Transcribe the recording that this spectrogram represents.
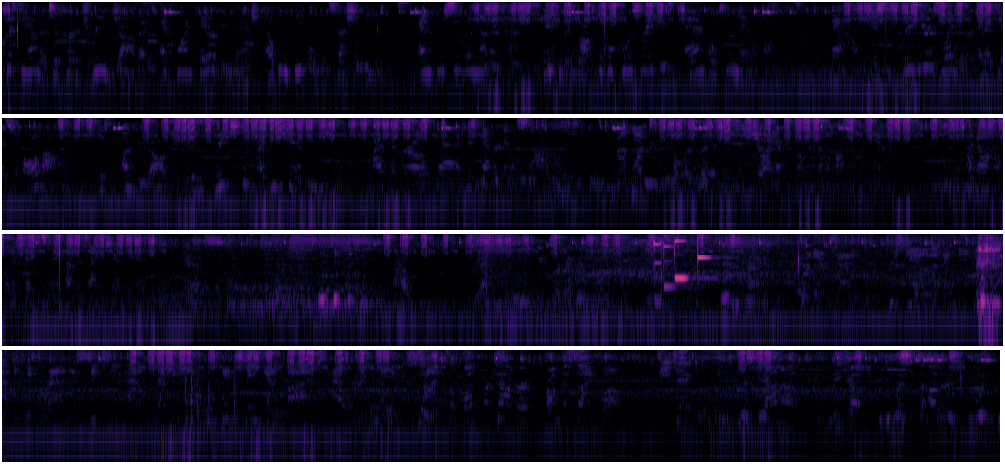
Christiana took her dream job at an equine therapy ranch helping people with special needs and pursued another path, entering obstacle course races and ultra marathons. Now, just three years later, and against all odds, this underdog has nearly reached the Titan Championship. I'm the girl that is never going to stop. I want to fully live and enjoy every moment that I possibly can. I know I have what it takes to become the tag champion. Yes. Absolutely, but I don't know this time. For their challenge, Christiana and Nico had to whip around a 60-pound wrecking ball and take down five towering pillars. Time to run for cover from the cyclone. DJ, Christiana, Nika, if you listen to others, you wouldn't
